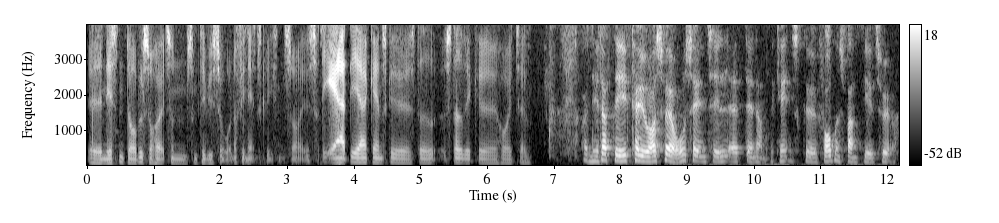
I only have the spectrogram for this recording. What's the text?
øh, næsten dobbelt så højt, som, som det vi så under finanskrisen. Så, øh, så det, er, det er ganske sted, stadigvæk øh, højt tal. Og netop det kan jo også være årsagen til, at den amerikanske øh, forbundsbankdirektør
